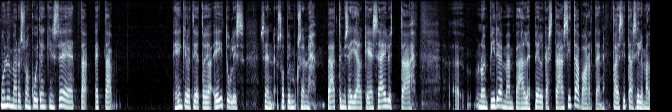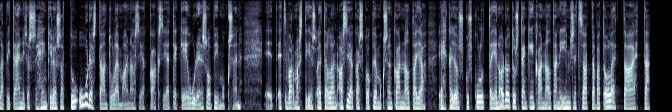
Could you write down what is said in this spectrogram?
Mun ymmärrys on kuitenkin se, että, että henkilötietoja ei tulisi sen sopimuksen päättymisen jälkeen säilyttää – noin pidemmän päälle pelkästään sitä varten tai sitä silmällä pitäen, niin jos se henkilö sattuu uudestaan tulemaan asiakkaaksi ja tekee uuden sopimuksen. Et, et varmasti jos ajatellaan asiakaskokemuksen kannalta ja ehkä joskus kuluttajien odotustenkin kannalta, niin ihmiset saattavat olettaa, että,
